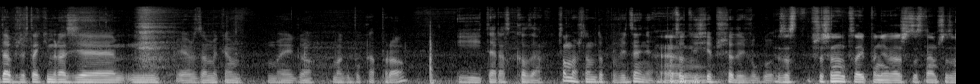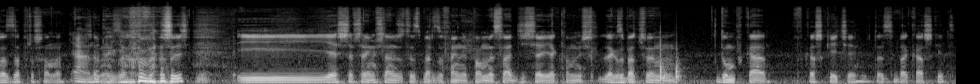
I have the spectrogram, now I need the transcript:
Dobrze, w takim razie mm, ja już zamykam mojego MacBooka Pro. I teraz Koza, co masz nam do powiedzenia? Po co ty dzisiaj przyszedłeś w ogóle? Przyszedłem tutaj, ponieważ zostałem przez Was zaproszony. A, no Chciałbym tak. zauważyć. I jeszcze wczoraj myślałem, że to jest bardzo fajny pomysł, a dzisiaj jak, pomyśl, jak zobaczyłem dumpka w kaszkiecie, to jest chyba kaszkiet,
